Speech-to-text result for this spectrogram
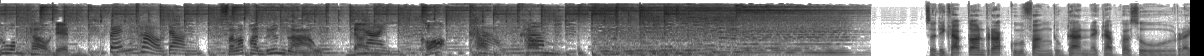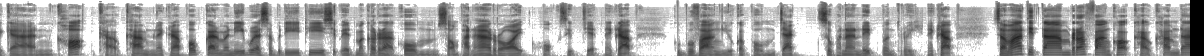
ร่วมข่าวเด่น เป็นข่าวดัง สารพันเรื่องราว ในในเคาะข่าวค่สวัสดีครับ ต้อนรับคุณผู้ฟังทุกท่านนะครับ เข้าสู่รายการเคาะข่าวค่ำนะครับ พบกันวันนี้พฤหัสบดีที่ 11 มกราคม 2567 นะครับ คุณผู้ฟังอยู่กับผมแจ็คสุพนันท์ฤทธิ์มนตรีนะครับสามารถติดตามรับฟังเคาะข่าวค่ำได้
